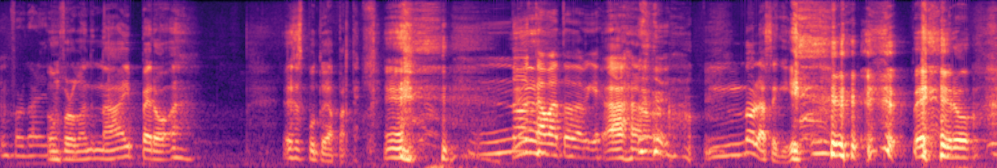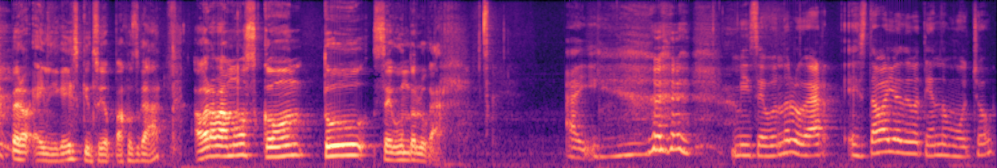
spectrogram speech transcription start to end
Unforgotten. Unforgotten Night, pero ah, ese es punto de aparte. Eh, No acaba todavía. ajá, no la seguí. pero, pero el gay es quien soy yo para juzgar. Ahora vamos con tu segundo lugar. Ahí. Mi segundo lugar, estaba yo debatiendo mucho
